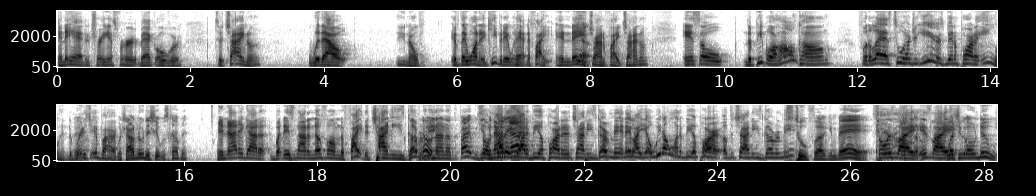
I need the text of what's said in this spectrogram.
and they had to transfer it back over to China without, you know, if they wanted to keep it, they would have to fight, and they Yeah. ain't trying to fight China. And so the people of Hong Kong, for the last two hundred years, been a part of England, the British Empire. Which I knew this shit was coming. And now they gotta, but there's not enough of them to fight the Chinese government. No, not enough to fight, So the now they out. gotta be a part of the Chinese government, and they're like, yo, we don't want to be a part of the Chinese government. It's too fucking bad. so it's like, it's like, what you gonna do?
